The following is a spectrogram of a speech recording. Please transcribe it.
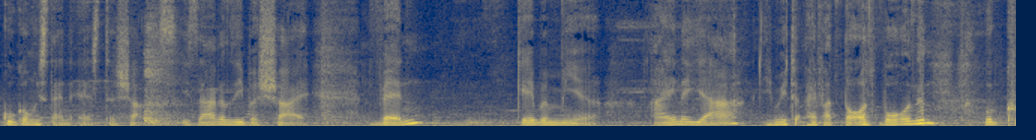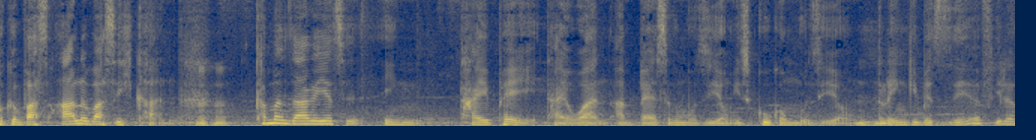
Gugong ist deine erste Chance. Ich sage Sie Bescheid. Wenn, gebe mir ein Jahr, ich möchte einfach dort wohnen und gucke, was alle, was ich kann. Mhm. Kann man sagen, jetzt in Taipei, Taiwan, am besten Museum ist Gugong Museum. Mhm. Drin gibt es sehr viele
